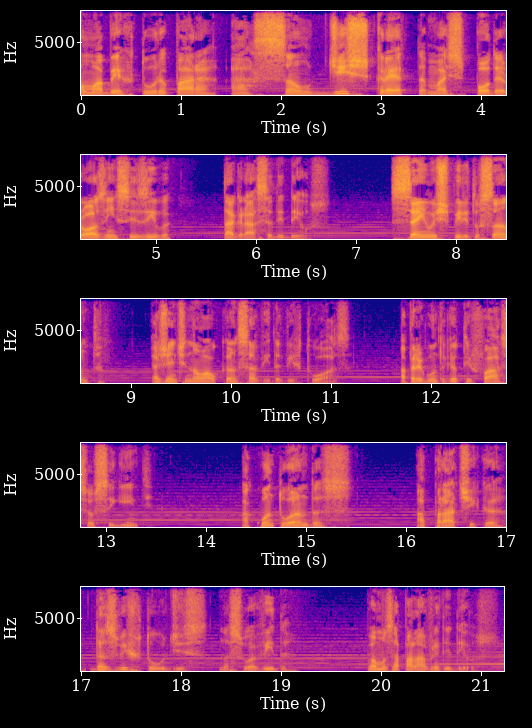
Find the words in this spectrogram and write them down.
uma abertura para a ação discreta, mas poderosa e incisiva da graça de Deus. Sem o Espírito Santo, a gente não alcança a vida virtuosa. A pergunta que eu te faço é o seguinte: há quanto andas a prática das virtudes na sua vida? Vamos à palavra de Deus.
